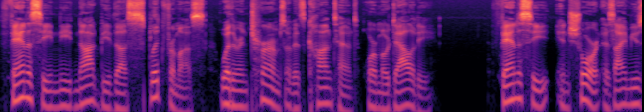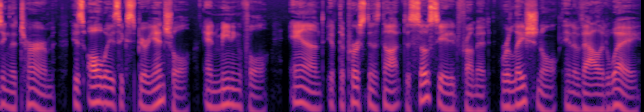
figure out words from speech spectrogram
Fantasy need not be thus split from us, whether in terms of its content or modality. Fantasy, in short, as I am using the term, is always experiential and meaningful, and, if the person is not dissociated from it, relational in a valid way.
